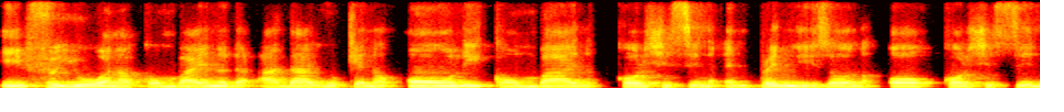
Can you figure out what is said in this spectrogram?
if you wanna combine the other, you can only combine colchicine and prednisone or colchicine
